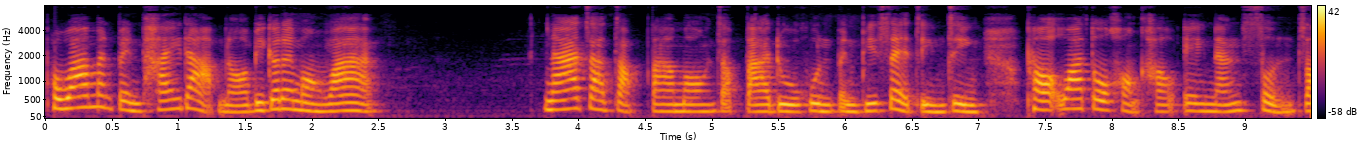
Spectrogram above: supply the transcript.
เพราะว่ามันเป็นไพ่ดาบเนาะบีก็เลยมองว่าน่าจะจับตามองจับตาดูคุณเป็นพิเศษจริง ๆ เพราะว่าตัวของเขาเองนั้นสนใจ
